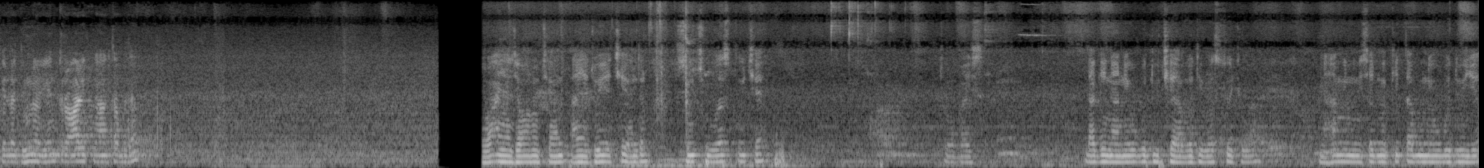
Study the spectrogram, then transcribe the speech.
પહેલાં જૂના યંત્રો આ રીતના હતા બધા. અહીંયા જવાનું છે, અહીંયા જોઈએ છીએ અંદર શું શું વસ્તુ છે. જો ગાઈસ, દાગીના ને એવું બધું છે આ બધી વસ્તુ જુઓ અને હામીની સાઈડમાં કિતાબો ને એવું બધું છે.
